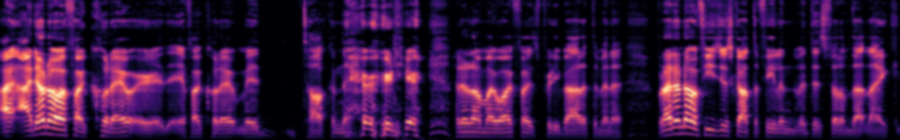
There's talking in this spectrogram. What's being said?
I, I don't know if I cut out or if I cut out mid talking there earlier. I don't know. My Wi-Fi is pretty bad at the minute, but I don't know if you just got the feeling with this film that like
